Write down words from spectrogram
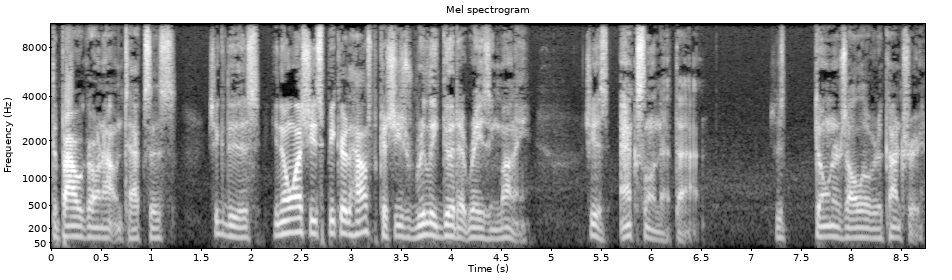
the power going out in Texas. She could do this. You know why she's Speaker of the House? Because she's really good at raising money. She is excellent at that. Just donors all over the country.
